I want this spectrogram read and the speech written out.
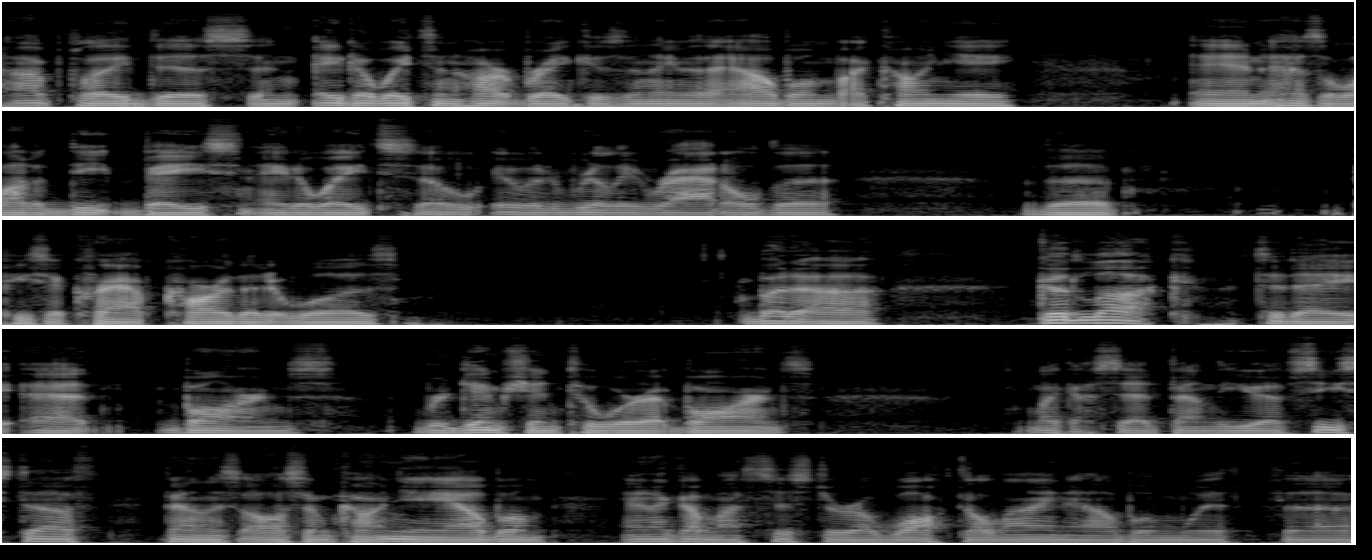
I played this and 808s and Heartbreak is the name of the album by Kanye and it has a lot of deep bass and 808s so it would really rattle the the piece of crap car that it was. But uh good luck today at Barnes. Redemption tour at Barnes. Like I said, found the UFC stuff, found this awesome Kanye album, and I got my sister a Walk the Line album with uh,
